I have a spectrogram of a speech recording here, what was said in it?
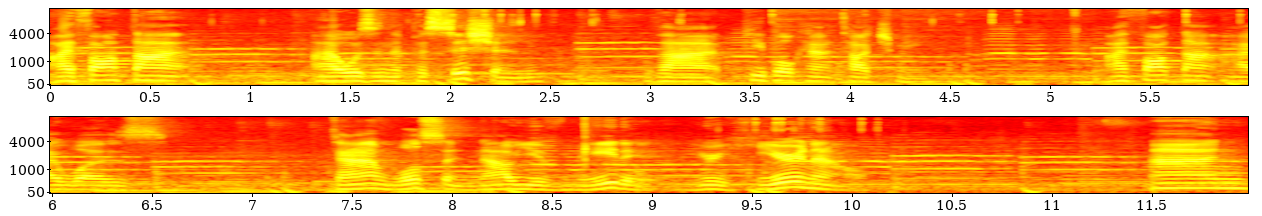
I thought that I was in a position that people can't touch me. I thought that I was, damn Wilson, now you've made it. You're here now. And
